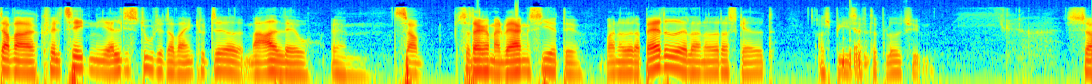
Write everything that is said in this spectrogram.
der var kvaliteten i alle de studier, der var inkluderet, meget lav. Øhm, så, så der kan man hverken sige, at det var noget, der battede, eller noget, der skadede at spise okay. efter blodtypen. Så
